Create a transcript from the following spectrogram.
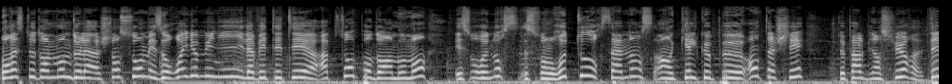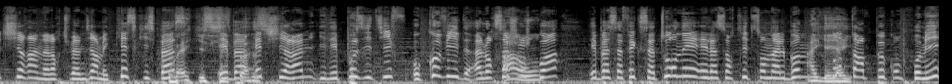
On reste dans le monde de la chanson, mais au Royaume-Uni, il avait été absent pendant un moment et son, retour s'annonce hein, quelque peu entaché. Je te parle bien sûr d'Ed Sheeran. Alors tu vas me dire, mais qu'est-ce qui se passe? Ouais, Eh ben, Ed Sheeran, il est positif au Covid. Alors ça Ah change quoi? Eh ben, ça fait que sa tournée et la sortie de son album Aïe, sont aïe. un peu compromis.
